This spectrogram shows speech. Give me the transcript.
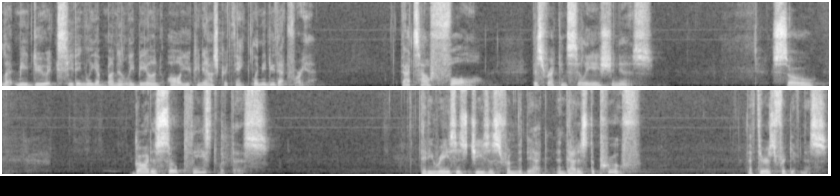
Let me do exceedingly abundantly beyond all you can ask or think. Let me do that for you. That's how full this reconciliation is. So, God is so pleased with this that he raises Jesus from the dead. And that is the proof that there is forgiveness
